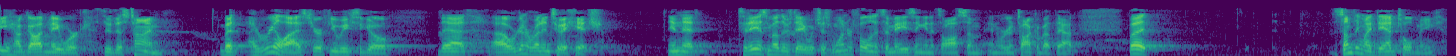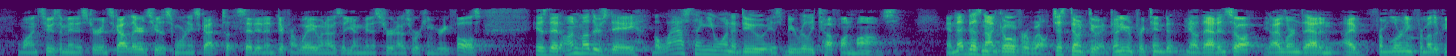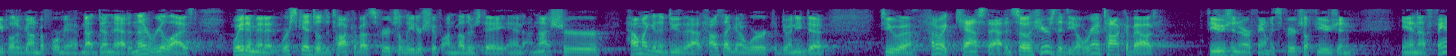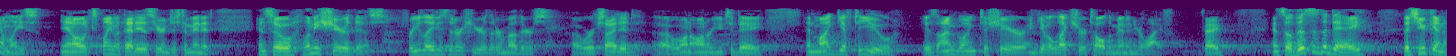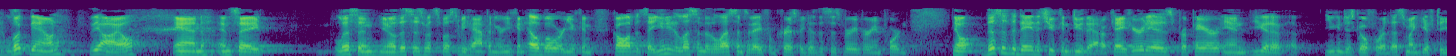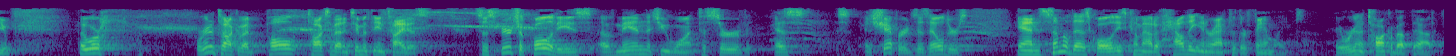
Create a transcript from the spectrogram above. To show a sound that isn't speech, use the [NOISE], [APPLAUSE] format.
see how God may work through this time. But I realized here a few weeks ago that uh, we're going to run into a hitch in that today is Mother's Day, which is wonderful and it's amazing and it's awesome, and we're going to talk about that. But something my dad told me once, who's a minister, and Scott Laird's here this morning. Scott t- said it in a different way when I was a young minister and I was working in Great Falls, is that on Mother's Day, the last thing you want to do is be really tough on moms. And that does not go over well. Just don't do it. Don't even pretend to know that. And so know, I learned that, and I, from learning from other people that have gone before me, I have not done that. And then I realized, wait a minute, we're scheduled to talk about spiritual leadership on Mother's Day, and I'm not sure how am I going to do that? How's that going to work? Do I need to to uh, how do I cast that? And so here's the deal: we're going to talk about fusion in our family, spiritual fusion in uh, families, and I'll explain what that is here in just a minute. And so let me share this for you ladies that are here that are mothers. Uh, we're excited. Uh, we want to honor you today, and my gift to you is I'm going to share and give a lecture to all the men in your life. Okay, and so this is the day that you can look down the aisle and and say listen, you know, this is what's supposed to be happening, or you can elbow, or you can call up and say, you need to listen to the lesson today from Chris because this is very, very important. You know, this is the day that you can do that, okay? Here it is, prepare, and you get a, a you can just go for it. That's my gift to you. But we're, we're going to talk about, Paul talks about in Timothy and Titus, some spiritual qualities of men that you want to serve as, as shepherds, as elders and some of those qualities come out of how they interact with their families. Okay, we're going to talk about that.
